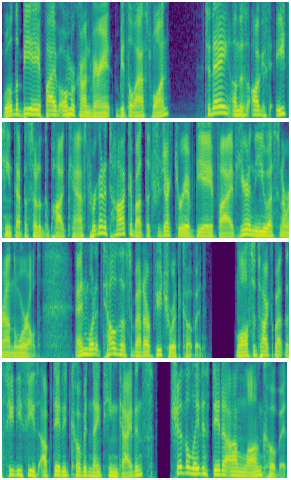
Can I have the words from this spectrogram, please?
Will the BA5 Omicron variant be the last one? Today, on this August 18th episode of the podcast, we're going to talk about the trajectory of BA5 here in the US and around the world, and what it tells us about our future with COVID. We'll also talk about the CDC's updated COVID 19 guidance, share the latest data on long COVID,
